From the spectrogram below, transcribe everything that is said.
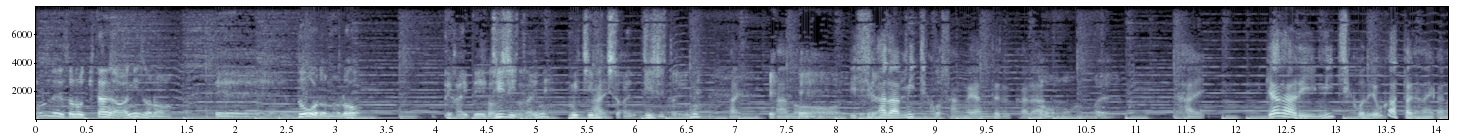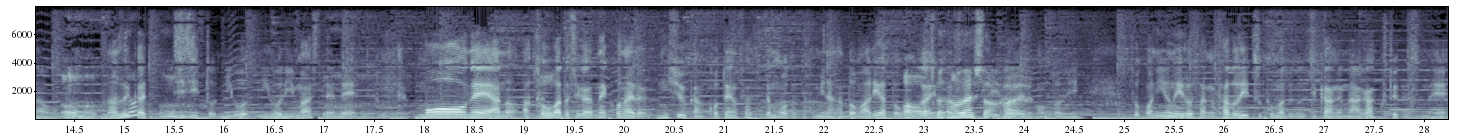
ほんで、その北側にその、えー道路の路って書いて、そう時事というね、道道とか時事というね。はい。えあのえー石原美智子さんがやってるから、ははい。い、ギャラリー美智子でよかったんじゃないかな、う。んなぜかうん。時事と濁濁りましてね、もうね、あのあそう、はい。私がね、この間2週間個展させてもらった皆さんどうもありがとうございます。た。いろいろはい。本当に。そこに米広さんがたどり着くまでの時間が長くてですね、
